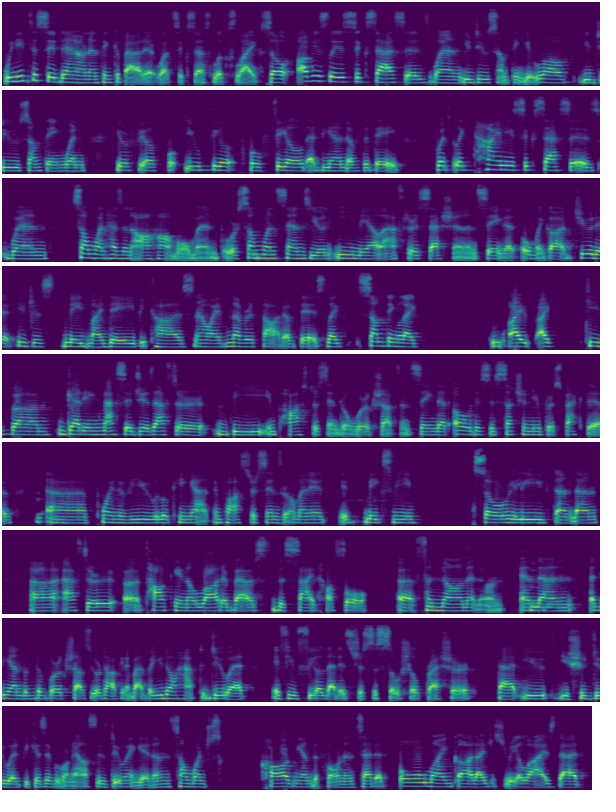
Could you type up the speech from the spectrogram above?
we need to sit down and think about it, what success looks like. So obviously success is when you do something you love, you do something when you feel, you feel fulfilled at the end of the day. But like tiny successes when someone has an aha moment or someone mm-hmm. sends you an email after a session and saying that, Oh my God, Judit, you just made my day because now I've never thought of this. Like something like I, I keep um, getting messages after the imposter syndrome workshops and saying that, oh, this is such a new perspective, mm-hmm. uh, point of view looking at imposter syndrome. And it, it makes me so relieved. And then, uh, after uh, talking a lot about the side hustle uh, phenomenon, and mm-hmm. then at the end of the workshops, we were talking about, but you don't have to do it if you feel that it's just a social pressure that you you should do it because everyone else is doing it and someone just called me on the phone and said that oh my god i just realized that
